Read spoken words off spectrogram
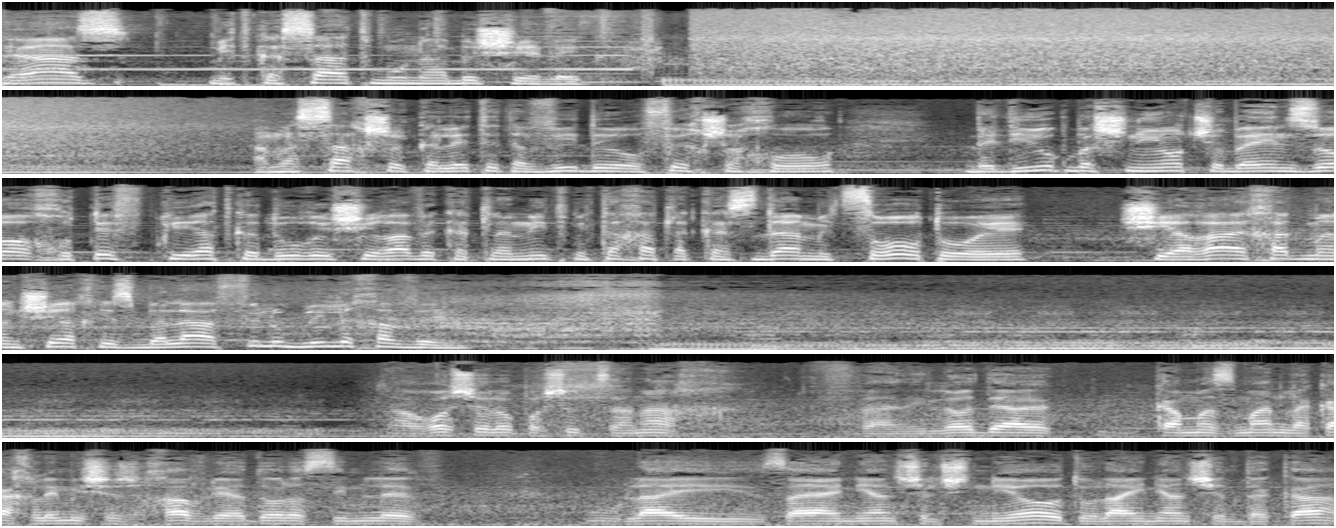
ואז מתכסה התמונה בשלג. המסך של קלטת הוידאו הופך שחור, בדיוק בשניות שבהן זוהר חוטף פגיעת כדור ישירה וקטלנית מתחת לקסדה מצרור טועה, שירה אחד מאנשי החיזבאללה אפילו בלי לכוון. הראש שלו פשוט צנח, ואני לא יודע כמה זמן לקח למי ששכב לידו לשים לב. אולי זה היה עניין של שניות, אולי עניין של דקה.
